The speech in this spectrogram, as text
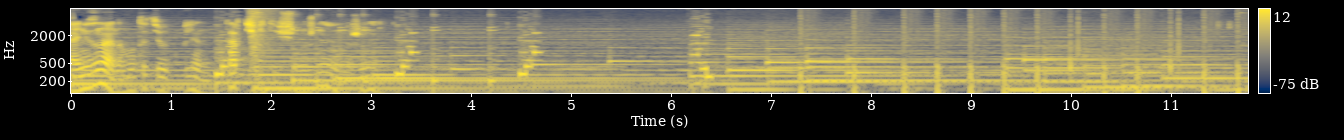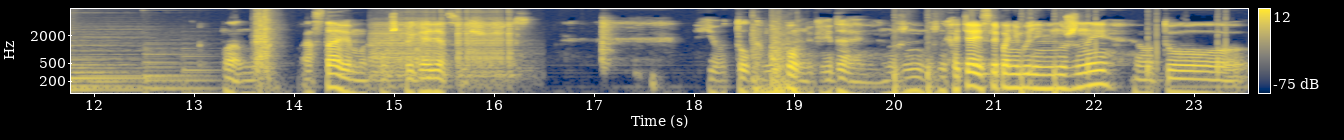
Я не знаю, нам вот эти вот, блин, карточки-то еще нужны, нужны. Оставим их, может пригодятся еще сейчас. Я вот толком не помню, когда они нужны, нужны. Хотя, если бы они были не нужны, то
